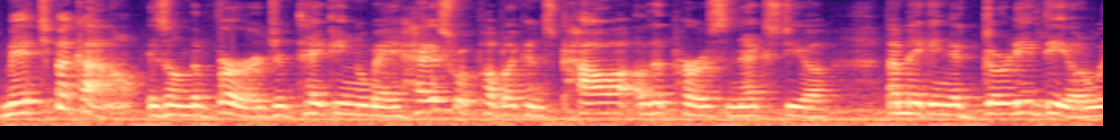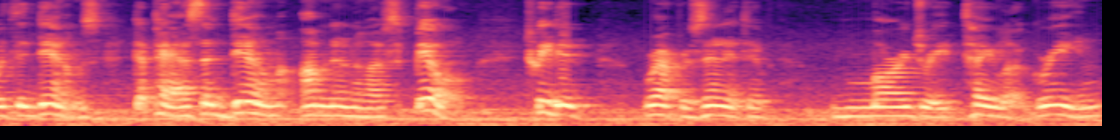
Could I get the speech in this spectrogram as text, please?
Mitch McConnell is on the verge of taking away House Republicans' power of the purse next year by making a dirty deal with the Dems to pass a Dem omnibus bill, tweeted Representative Marjorie Taylor Greene.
